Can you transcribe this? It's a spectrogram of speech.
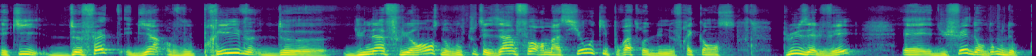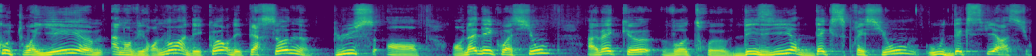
et qui, de fait, eh bien, vous prive d'une influence, donc toutes ces informations qui pourraient être d'une fréquence plus élevé, et du fait donc, de côtoyer euh, un environnement, un décor, des personnes plus en, adéquation avec euh, votre désir d'expression ou d'expiration.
